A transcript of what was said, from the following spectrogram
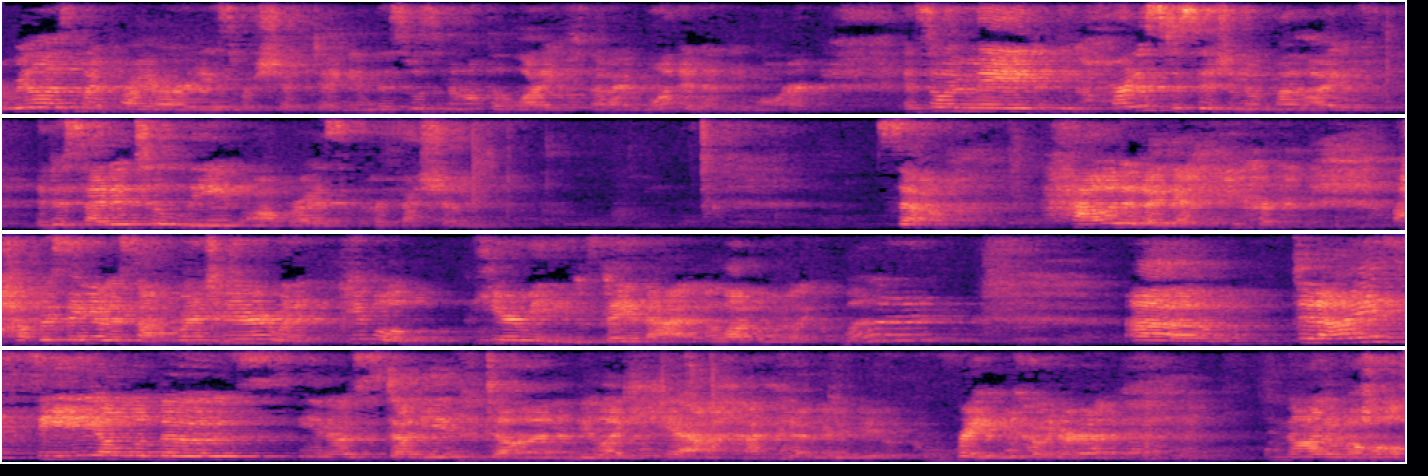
I realized my priorities were shifting, and this was not the life that I wanted anymore. And so I made the hardest decision of my life and decided to leave opera as a profession. So, how did I get here? Opera singer to software engineer? When people hear me say that, a lot of them are like, what? Um, did I see all of those, you know, studies done and be like, yeah, I'm going to be a great coder? Not at all.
